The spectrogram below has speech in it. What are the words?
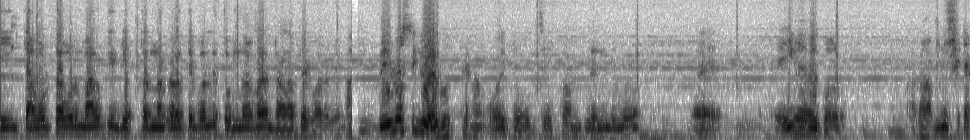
এই টাবর টাবর মালকে গ্রেপ্তার না করাতে পারলে তোমরা ওখানে দাঁড়াতে পারবে না। কীভাবে করতেন হ্যাঁ ওই তো যে কমপ্লেনগুলো এইভাবে করো। আর আপনি সেটা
